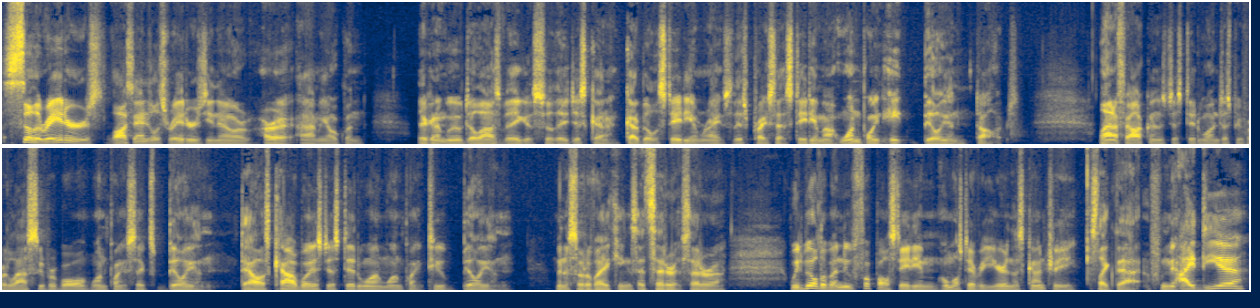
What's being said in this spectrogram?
So the Raiders, Los Angeles Raiders, you know, are, are I mean Oakland, they're going to move to Las Vegas, so they just got to got to build a stadium, right? So they just priced that stadium out 1.8 billion dollars. Atlanta Falcons just did one just before the last Super Bowl, 1.6 billion. Dallas Cowboys just did one, 1.2 billion. Minnesota Vikings, et cetera, et cetera. We'd build up a new football stadium almost every year in this country. It's like that. From the idea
